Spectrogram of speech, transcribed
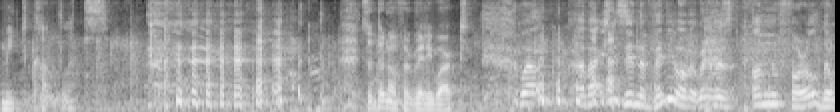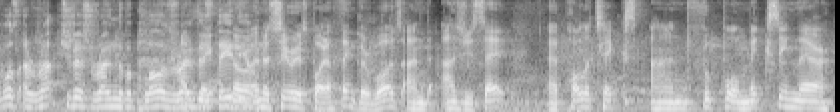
meat cutlets." so I don't know if it really worked. Well, I've actually seen the video of it when it was unfurled. There was a rapturous round of applause I around the stadium. No, on a serious point, I think there was, and as you say, uh, politics and football mixing there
